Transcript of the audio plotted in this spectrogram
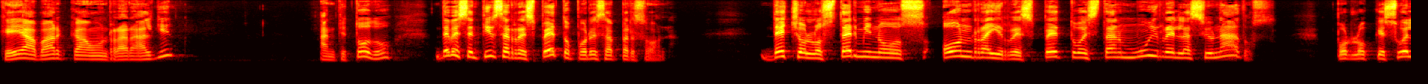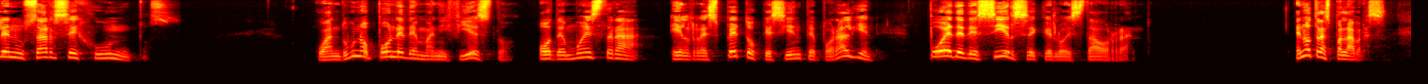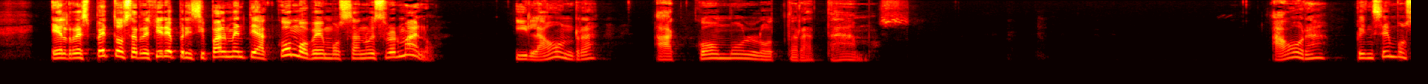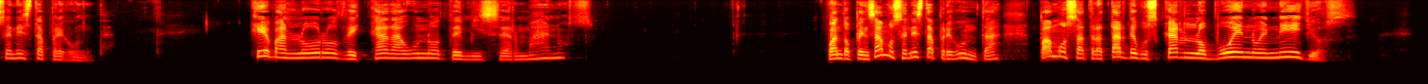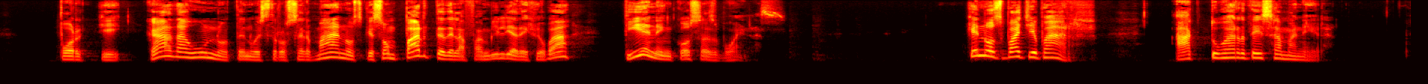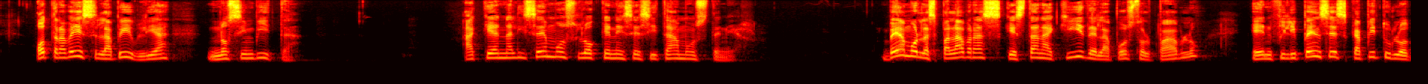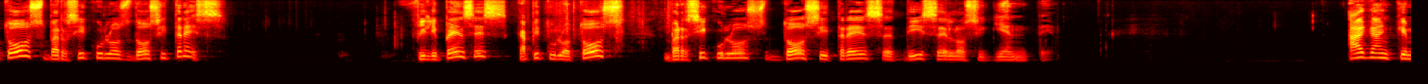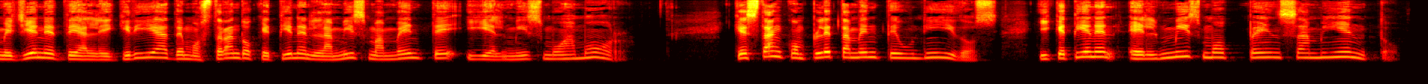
¿Qué abarca honrar a alguien? Ante todo, debe sentirse respeto por esa persona. De hecho, los términos honra y respeto están muy relacionados, por lo que suelen usarse juntos. Cuando uno pone de manifiesto o demuestra el respeto que siente por alguien, puede decirse que lo está ahorrando. En otras palabras, el respeto se refiere principalmente a cómo vemos a nuestro hermano y la honra a cómo lo tratamos. Ahora pensemos en esta pregunta. ¿Qué valoro de cada uno de mis hermanos? Cuando pensamos en esta pregunta, vamos a tratar de buscar lo bueno en ellos, porque cada uno de nuestros hermanos que son parte de la familia de Jehová tienen cosas buenas. ¿Qué nos va a llevar a actuar de esa manera? Otra vez la Biblia nos invita a que analicemos lo que necesitamos tener. Veamos las palabras que están aquí del apóstol Pablo en Filipenses capítulo 2 versículos 2 y 3. Filipenses capítulo 2 versículos 2 y 3 dice lo siguiente. Hagan que me llene de alegría demostrando que tienen la misma mente y el mismo amor, que están completamente unidos, y que tienen el mismo pensamiento.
